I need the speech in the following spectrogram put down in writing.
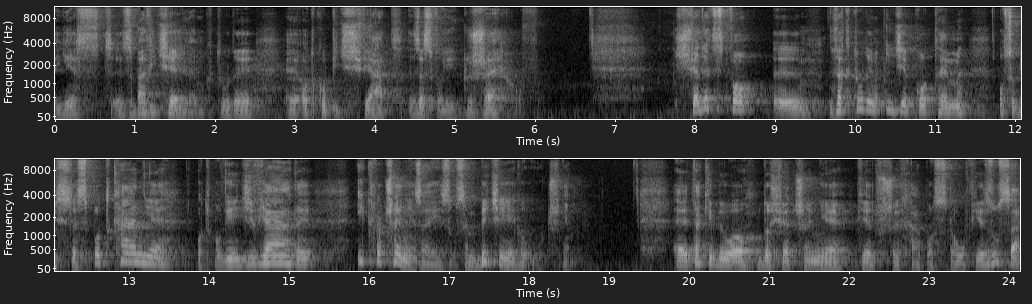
jest Zbawicielem, który e, odkupić świat ze swoich grzechów. Świadectwo, za którym idzie potem osobiste spotkanie, odpowiedź wiary, i kroczenie za Jezusem, bycie Jego uczniem. E, takie było doświadczenie pierwszych apostołów Jezusa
